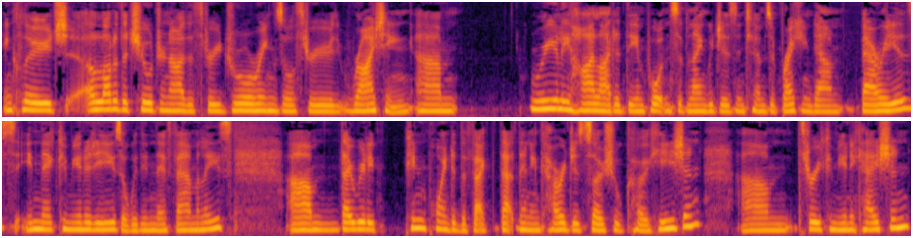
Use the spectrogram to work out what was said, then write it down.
include a lot of the children, either through drawings or through writing, um, really highlighted the importance of languages in terms of breaking down barriers in their communities or within their families. Um, they really pinpointed the fact that that then encourages social cohesion um, through communication.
